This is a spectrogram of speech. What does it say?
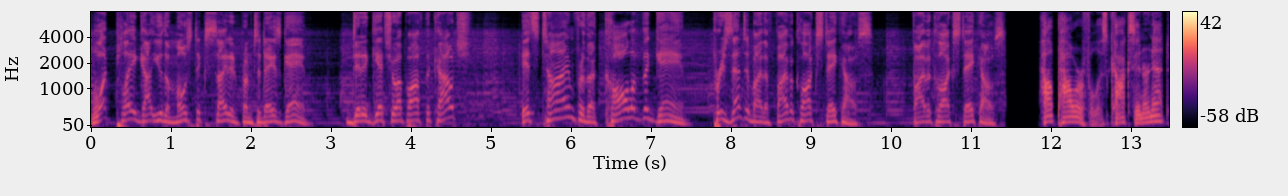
What play got you the most excited from today's game? Did it get you up off the couch? It's time for the call of the game, presented by the 5 o'clock steakhouse. 5 o'clock steakhouse. How powerful is Cox Internet?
